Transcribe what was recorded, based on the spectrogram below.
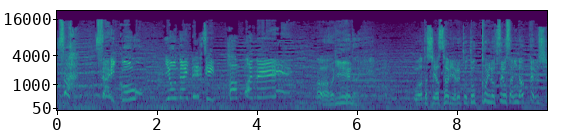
さ最高。四大天使半端ねありえない。私やサリエルとどっこいの強さになってるし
